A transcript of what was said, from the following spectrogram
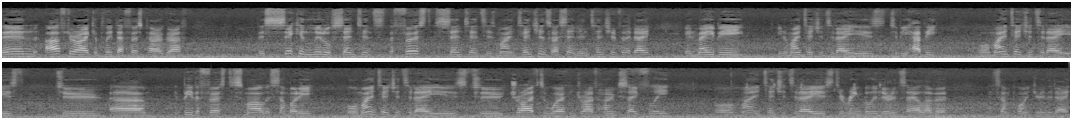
Then, after I complete that first paragraph, the second little sentence, the first sentence is my intention. So I set an intention for the day. It may be, you know, my intention today is to be happy, or my intention today is to um, be the first to smile at somebody, or my intention today is to drive to work and drive home safely, or my intention today is to ring Belinda and say I love her at some point during the day.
